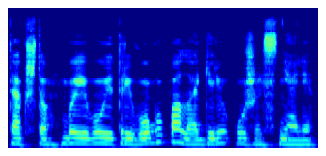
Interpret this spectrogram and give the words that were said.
так что боевую тревогу по лагерю уже сняли».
